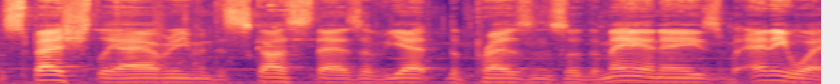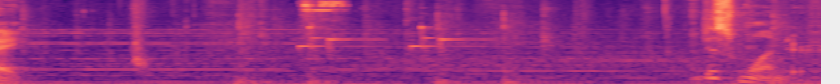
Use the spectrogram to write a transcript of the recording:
Especially, I haven't even discussed as of yet the presence of the mayonnaise. But anyway, I just wonder.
